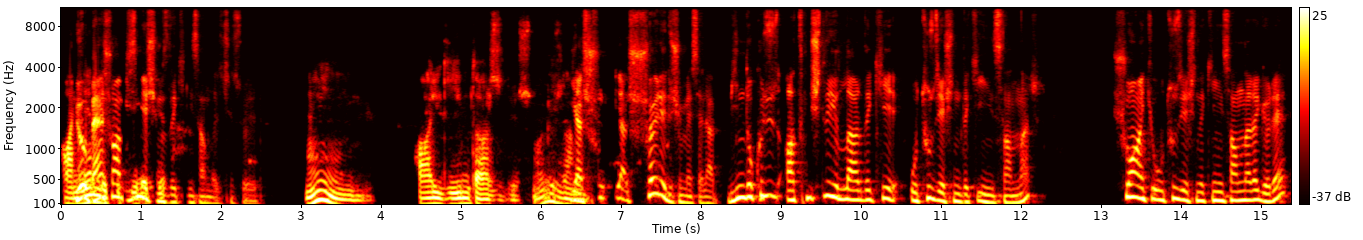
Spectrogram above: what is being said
Annem Yok ben şu an bizim yaşımızdaki insanlar için söyledim. Hmm. Hal giyim tarzı diyorsun o yüzden. Ya şu ya şöyle düşün mesela 1960'lı yıllardaki 30 yaşındaki insanlar şu anki 30 yaşındaki insanlara göre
